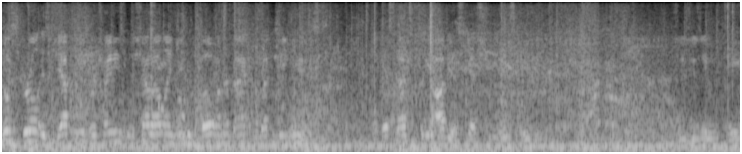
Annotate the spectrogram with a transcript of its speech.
Ghost Girl is Japanese or Chinese from the Shadow Outline due to the bow on her back and the weapon being used. I guess that's pretty obvious. Yes, she is Asian. She's using a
